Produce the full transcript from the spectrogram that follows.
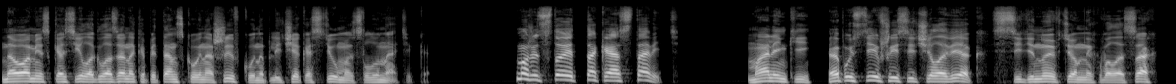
Наоми скосила глаза на капитанскую нашивку на плече костюма с лунатика. Может, стоит так и оставить?» Маленький, опустившийся человек с сединой в темных волосах,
